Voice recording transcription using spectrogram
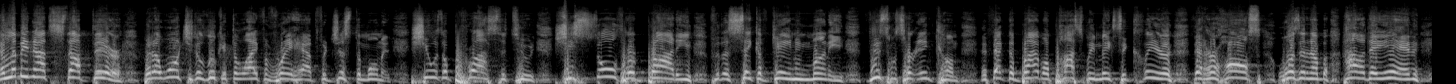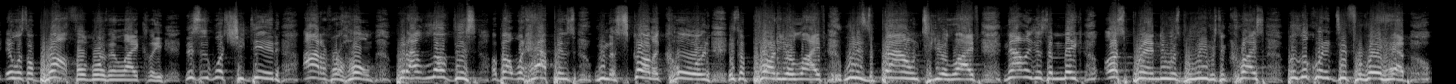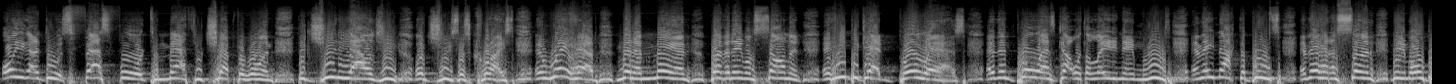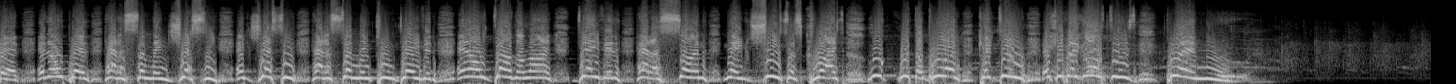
And let me not stop there, but I want you to look at the life of Rahab for just a moment. She was a prostitute. She sold her body for the sake of gaining money. This was her income. In fact, the Bible possibly makes it clear that her house wasn't a holiday inn, it was a brothel more than likely. This is what she did out of her home. But I love this about what happens when the scarlet cord is a part of your life, when it's bound to your life. Not only does it make us brand new as believers in Christ, but look what it did for Rahab. All you got to do is fast forward forward to Matthew chapter 1, the genealogy of Jesus Christ. And Rahab met a man by the name of Solomon, and he begat Boaz. And then Boaz got with a lady named Ruth, and they knocked the boots, and they had a son named Obed. And Obed had a son named Jesse, and Jesse had a son named King David. And on down the line, David had a son named Jesus Christ. Look what the blood can do. It can make all things brand new.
